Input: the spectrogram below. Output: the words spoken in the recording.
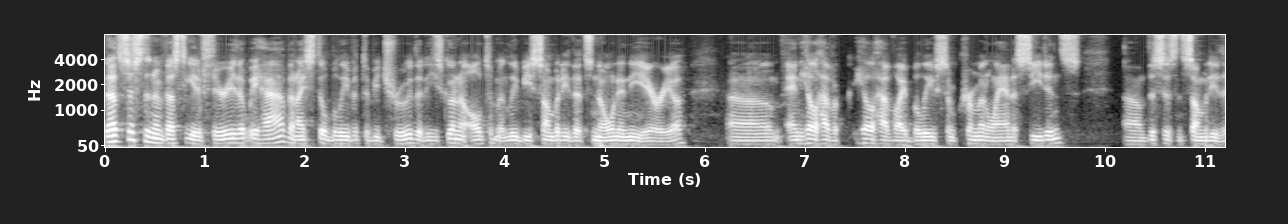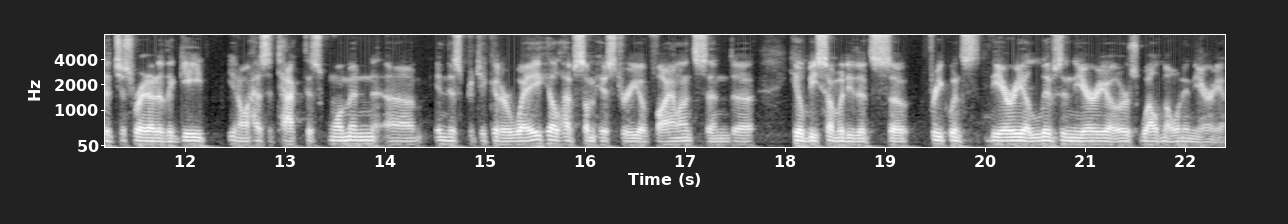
That's just an investigative theory that we have, and I still believe it to be true that he's going to ultimately be somebody that's known in the area, um, and he'll have a, he'll have, I believe, some criminal antecedents. Um, this isn't somebody that just right out of the gate, you know, has attacked this woman um, in this particular way. He'll have some history of violence, and uh, he'll be somebody that's uh, frequents the area, lives in the area, or is well known in the area.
